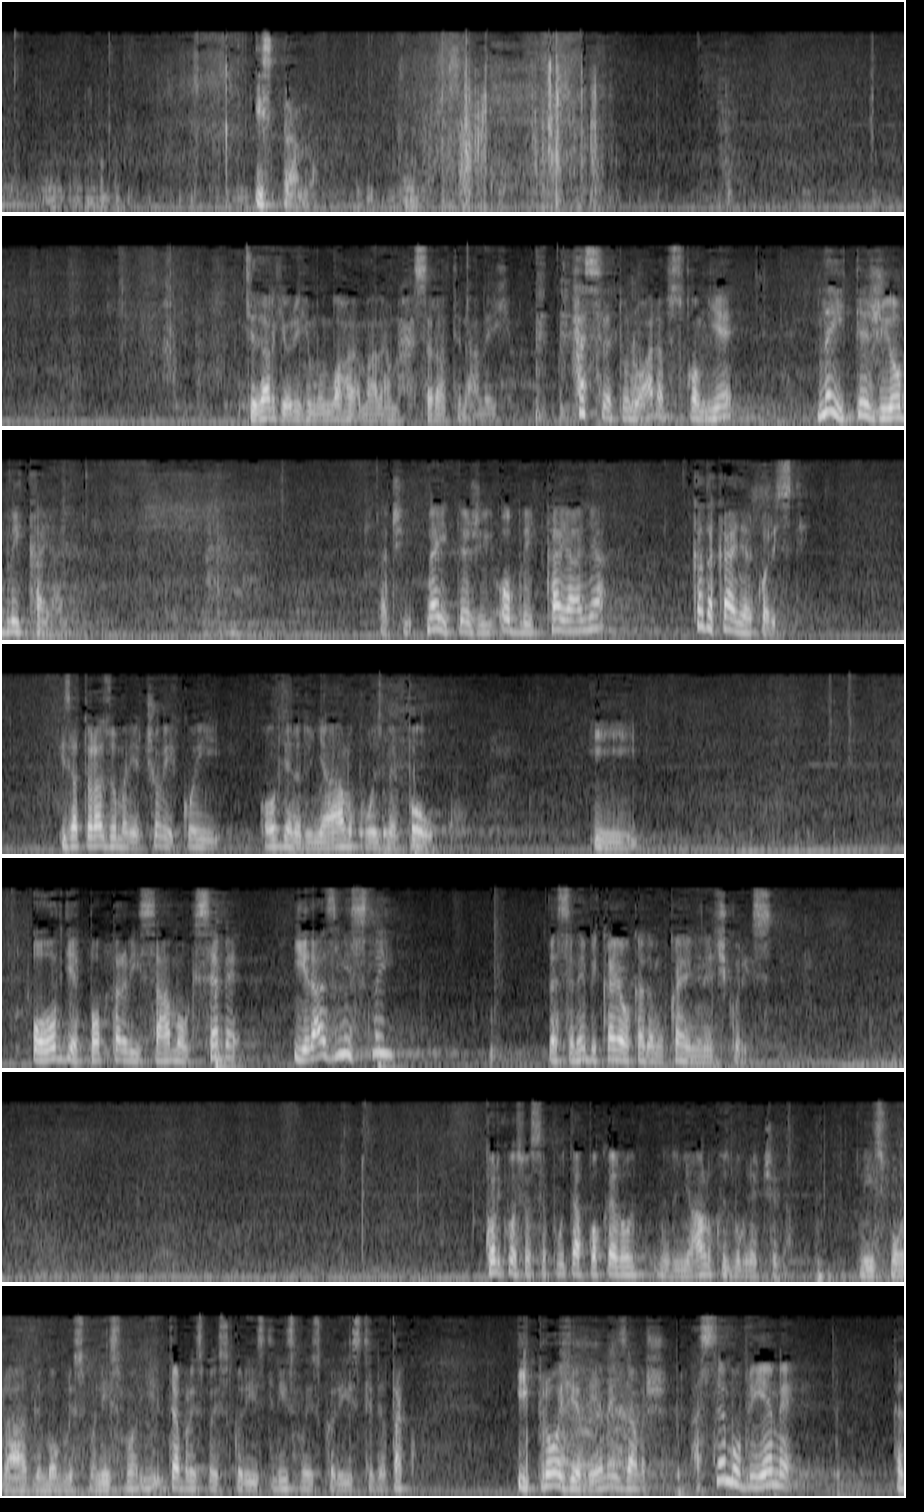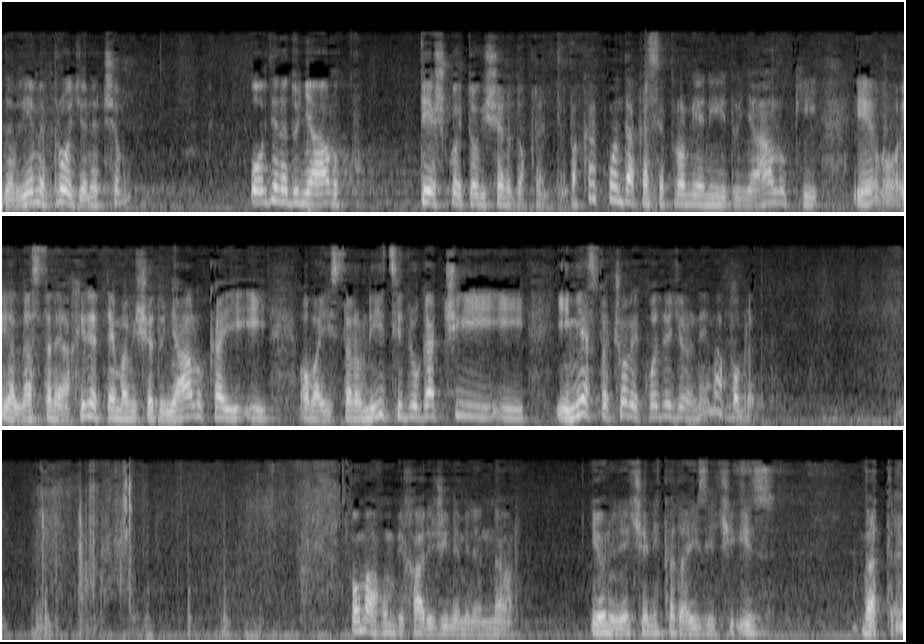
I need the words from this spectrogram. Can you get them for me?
ispravno. Kedarke urihim Allahu amalahum hasaratin alaihim. Hasretun u arapskom je najteži oblik kajanja. Znači, najteži oblik kajanja kada kajanje koristi. I zato razuman je čovjek koji ovdje na Dunjalu uzme pouku i ovdje popravi samog sebe i razmisli da se ne bi kajao kada mu kajanje neće koristiti. Koliko smo se puta pokajali na Dunjaluku zbog nečega? Nismo uradili, mogli smo, nismo, i trebali smo iskoristiti, nismo iskoristili, tako? I prođe vrijeme i završi. A sve mu vrijeme, kada vrijeme prođe nečemu, ovdje na Dunjaluku, teško je to više nadoknaditi. Pa kako onda kad se promijeni Dunjaluk i, i evo, jel, nastane Ahiret, nema više Dunjaluka i, i ovaj, i stanovnici drugačiji i, i mjesto čovjek određeno, nema povratka. Omahum bihari džine minen nar. I oni neće nikada izići iz vatre.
